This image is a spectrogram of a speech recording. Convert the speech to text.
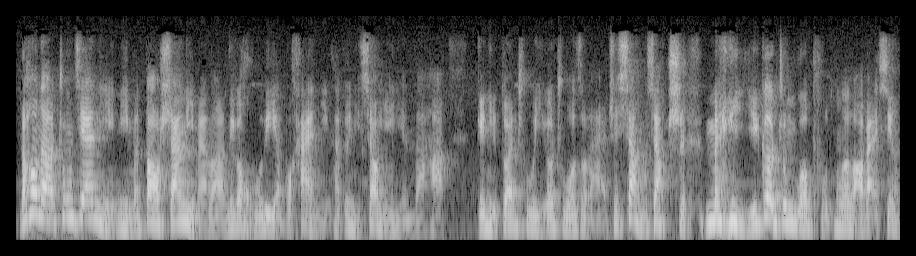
然后呢，中间你你们到山里面了，那个狐狸也不害你，它对你笑吟吟的哈。给你端出一个桌子来，这像不像是每一个中国普通的老百姓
